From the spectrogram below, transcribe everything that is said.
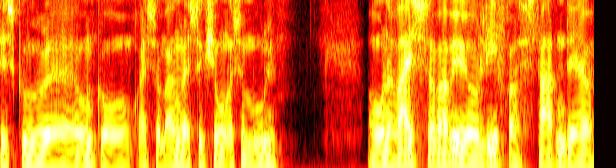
det skulle øh, undgå så mange restriktioner som muligt. Og undervejs, så var vi jo lige fra starten der,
